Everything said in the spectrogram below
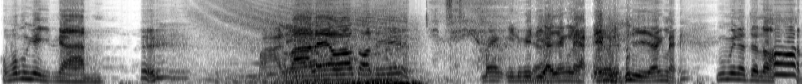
ผมว่าคงยังอีกนาน มามาแล้วครับตอนนี้ แม่งอินวิเดียยังแหลกเอ็นเลยดียังไงกูไม่น่าจะรอด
